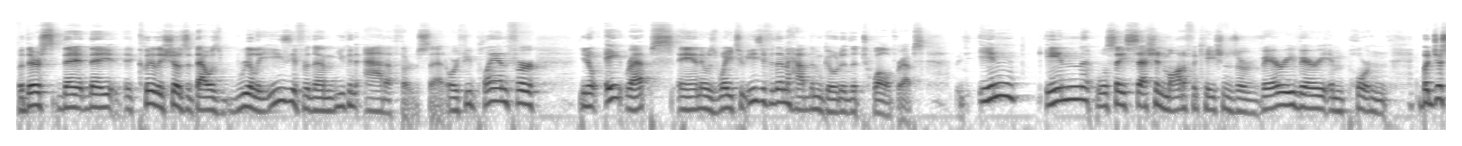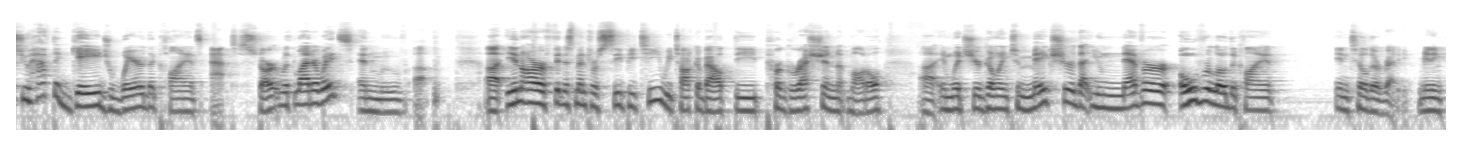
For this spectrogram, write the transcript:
but there's they, they it clearly shows that that was really easy for them, you can add a third set. Or if you plan for you know, eight reps and it was way too easy for them, have them go to the 12 reps. In in we'll say session modifications are very very important but just you have to gauge where the client's at. Start with lighter weights and move up. Uh, in our fitness mentor cpt we talk about the progression model uh, in which you're going to make sure that you never overload the client until they're ready meaning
